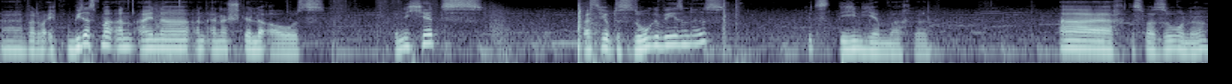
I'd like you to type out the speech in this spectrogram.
Äh, warte mal, ich probiere das mal an einer, an einer Stelle aus. Wenn ich jetzt... Weiß nicht, ob das so gewesen ist. Jetzt den hier mache. Ach, das war so, ne?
